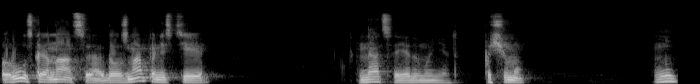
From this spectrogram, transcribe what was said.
Русская нация должна понести... Нация, я думаю, нет. Почему? Ну,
